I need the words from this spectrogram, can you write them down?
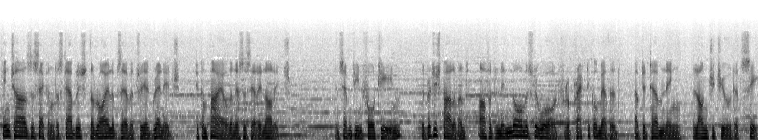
King Charles II established the Royal Observatory at Greenwich to compile the necessary knowledge. In 1714, the British Parliament offered an enormous reward for a practical method of determining longitude at sea.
